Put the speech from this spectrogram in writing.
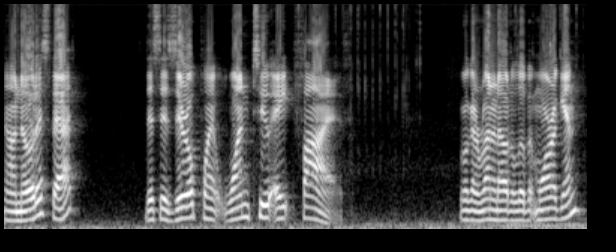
Now notice that this is 0.1285. We're going to run it out a little bit more again.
